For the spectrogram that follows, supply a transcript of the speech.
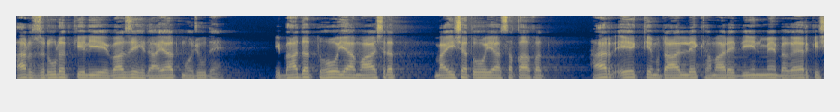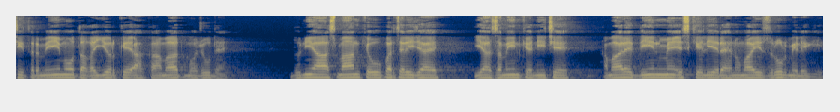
ہر ضرورت کے لیے واضح ہدایات موجود ہیں۔ عبادت ہو یا معاشرت، معیشت ہو یا ثقافت، ہر ایک کے متعلق ہمارے دین میں بغیر کسی ترمیم و تغیر کے احکامات موجود ہیں۔ دنیا آسمان کے اوپر چلی جائے یا زمین کے نیچے، ہمارے دین میں اس کے لیے رہنمائی ضرور ملے گی۔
